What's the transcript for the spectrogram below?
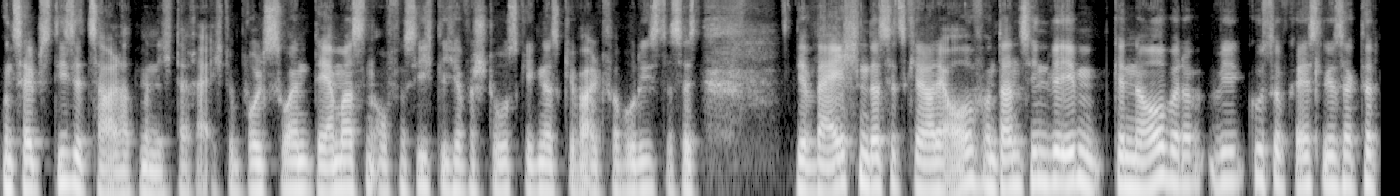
und selbst diese Zahl hat man nicht erreicht, obwohl es so ein dermaßen offensichtlicher Verstoß gegen das Gewaltverbot ist. Das heißt, wir weichen das jetzt gerade auf und dann sind wir eben genau, bei der, wie Gustav Gressel gesagt hat,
